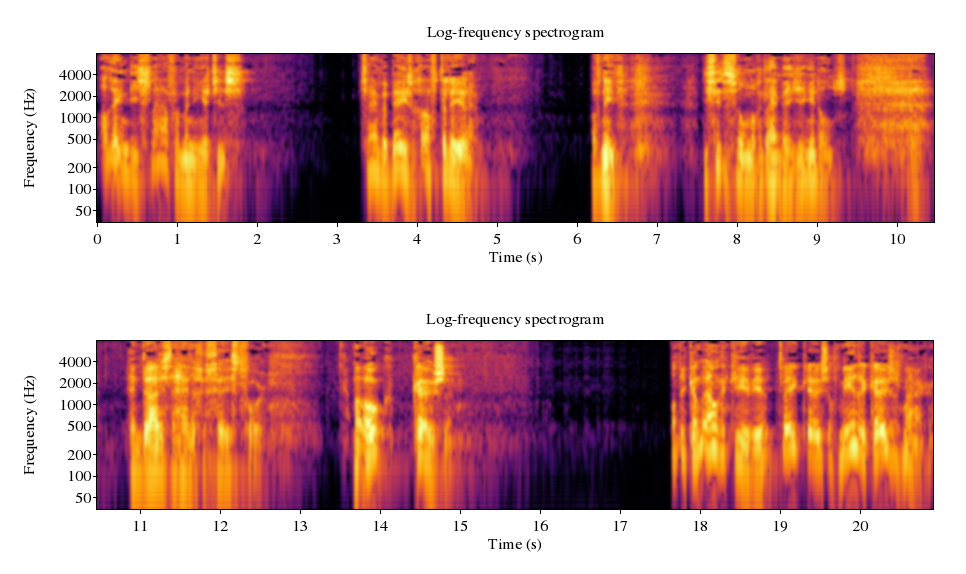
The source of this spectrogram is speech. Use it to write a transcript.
Alleen die slavenmaniertjes zijn we bezig af te leren. Of niet? Die zitten soms nog een klein beetje in ons. En daar is de Heilige Geest voor. Maar ook keuze. Want ik kan elke keer weer twee keuzes of meerdere keuzes maken.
